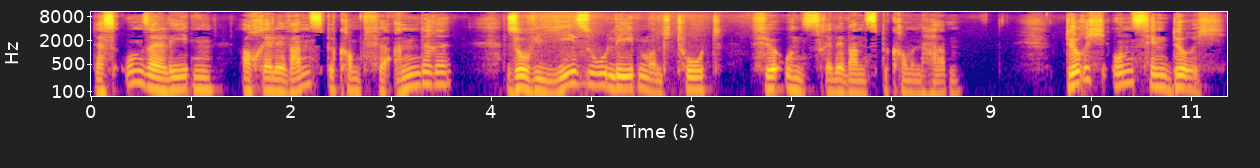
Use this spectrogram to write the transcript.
dass unser Leben auch Relevanz bekommt für andere, so wie Jesu Leben und Tod für uns Relevanz bekommen haben. Durch uns hindurch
